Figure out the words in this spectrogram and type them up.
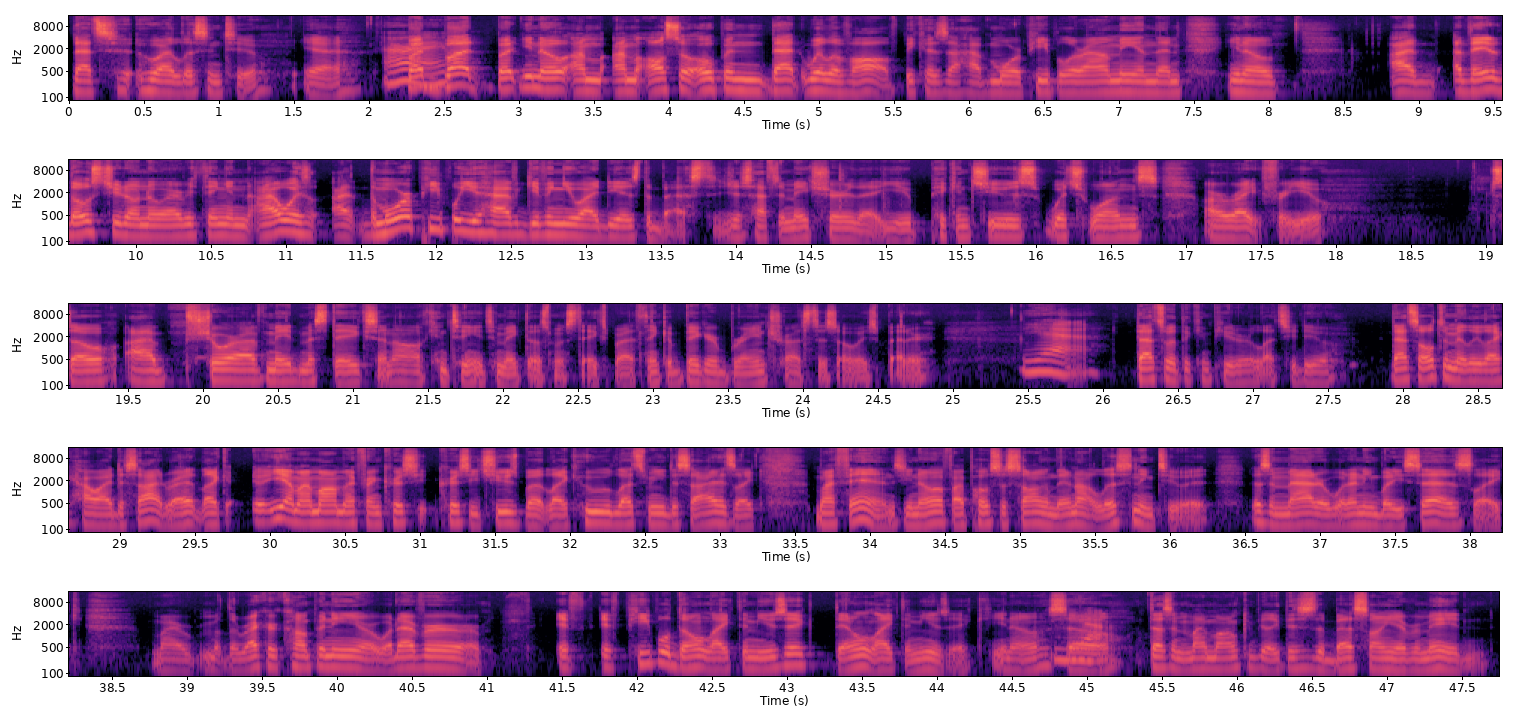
that's who I listen to. Yeah, All but right. but but you know, I'm I'm also open that will evolve because I have more people around me, and then you know. I they those two don't know everything, and I always I, the more people you have giving you ideas, the best. You just have to make sure that you pick and choose which ones are right for you. So I'm sure I've made mistakes and I'll continue to make those mistakes, but I think a bigger brain trust is always better. yeah That's what the computer lets you do. That's ultimately like how I decide, right? Like, uh, yeah, my mom, my friend Chrissy, Chrissy choose, but like who lets me decide is like my fans. You know, if I post a song and they're not listening to it, doesn't matter what anybody says. Like my the record company or whatever. Or if if people don't like the music, they don't like the music. You know, so Yeah. doesn't my mom could be like, "This is the best song you ever made."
